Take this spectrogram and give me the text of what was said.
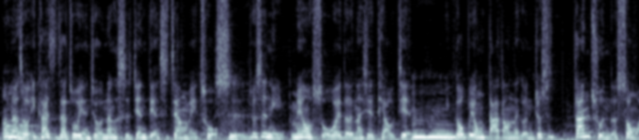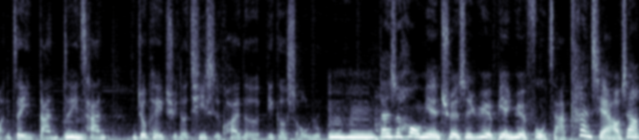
嗯，那时候一开始在做研究那个时间点是这样，没错，是，就是你没有所谓的那些条件，嗯，你都不用达到那个，你就是单纯的送完这一单这一餐，嗯，你就可以取得七十块的一个收入。嗯哼，嗯，但是后面却是越变越复杂，看起来好像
